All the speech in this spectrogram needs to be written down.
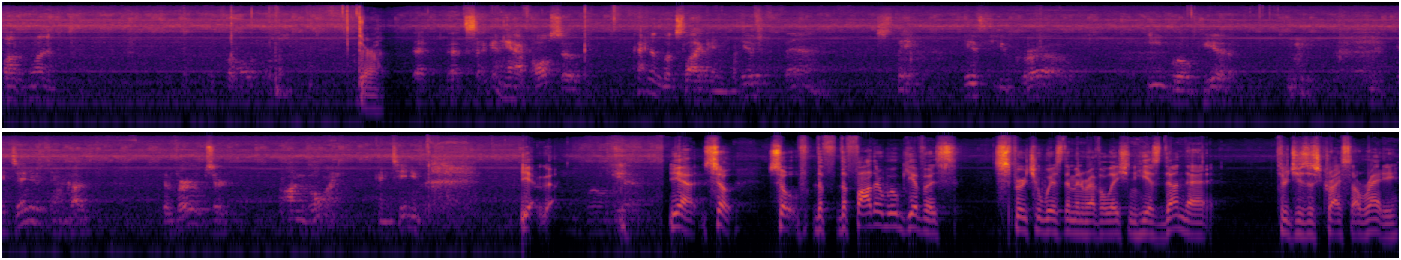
Bottom line. For all of us. Daryl. That, that second half also kind of looks like an if-then statement. If you grow, he will give. It's interesting because the verbs are ongoing, continuous. Yeah, yeah. So, so the, the Father will give us spiritual wisdom and revelation. He has done that through Jesus Christ already.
